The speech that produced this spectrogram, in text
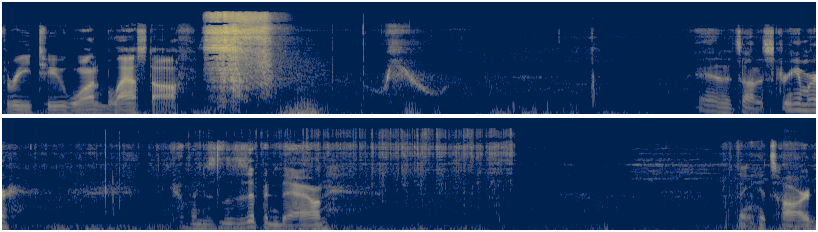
three, two, one, blast off. And it's on a streamer. Coming zipping down. thing hits hard.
